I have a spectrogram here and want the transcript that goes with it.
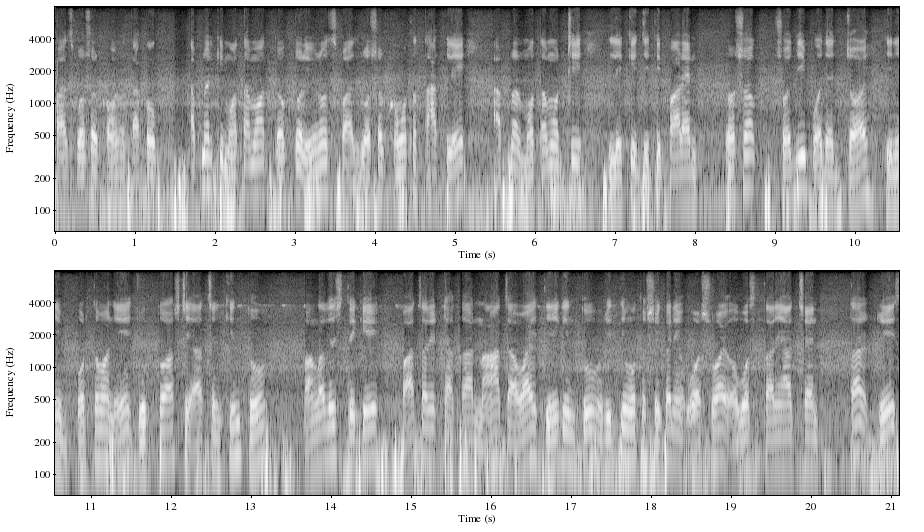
পাঁচ বছর ক্ষমতা থাকুক। আপনার কি মতামত? ডক্টর ইউনুস, পাঁচ বছর ক্ষমতা থাকলে আপনার মতামতটি লিখে যেতে পারেন। দর্শক, সজীব পদের জয়, তিনি বর্তমানে যুক্তরাষ্ট্রে আছেন, কিন্তু বাংলাদেশ থেকে পাচারের টাকা না যাওয়ায় তিনি কিন্তু রীতিমতো সেখানে অসহায় অবস্থানে আছেন। তার ড্রেস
